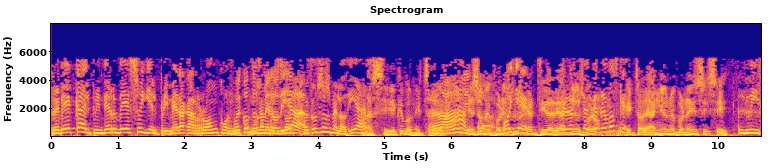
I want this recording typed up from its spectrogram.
Rebeca, el primer beso y el primer agarrón con, Fue con tus una persona, melodías. Fue con sus melodías. Así, qué bonito. ¿eh? Ah, Eso me ponéis Oye, una cantidad de pero años, te bueno, tenemos un que- poquito de años me ponéis, sí, sí. Luis,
